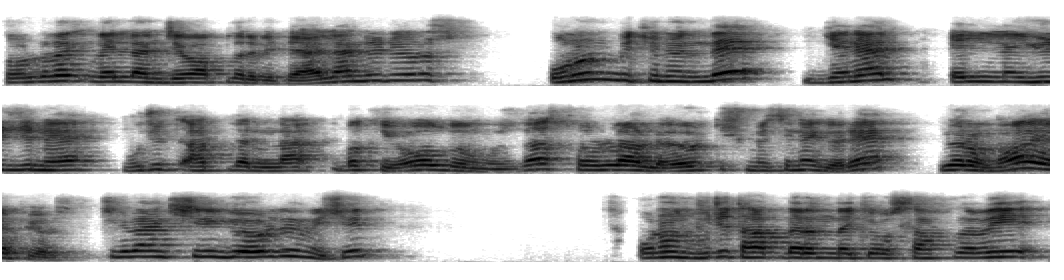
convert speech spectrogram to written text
Sorulara verilen cevapları bir değerlendiriyoruz. Onun bütününde genel eline, yüzüne, vücut hatlarına bakıyor olduğumuzda sorularla örtüşmesine göre yorumlama yapıyoruz. Şimdi ben kişiyi gördüğüm için onun vücut hatlarındaki o safravi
